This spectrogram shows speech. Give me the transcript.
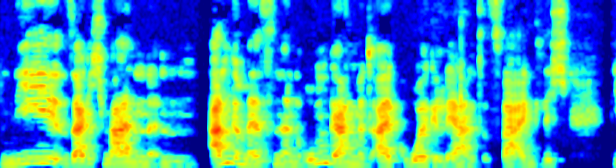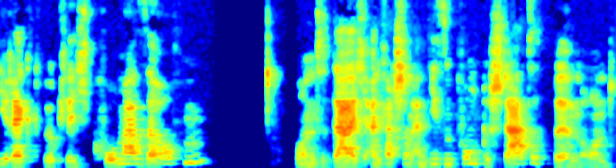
nie, sage ich mal, einen angemessenen Umgang mit Alkohol gelernt. Es war eigentlich direkt wirklich Komasaufen. Und da ich einfach schon an diesem Punkt gestartet bin und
